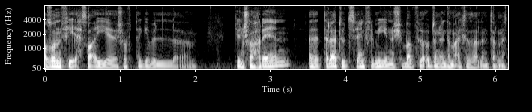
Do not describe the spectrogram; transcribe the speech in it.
أظن في إحصائية شفتها قبل آه، يمكن شهرين آه، 93% من الشباب في الأردن عندهم access على الإنترنت.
